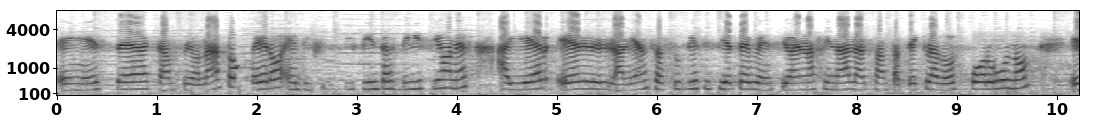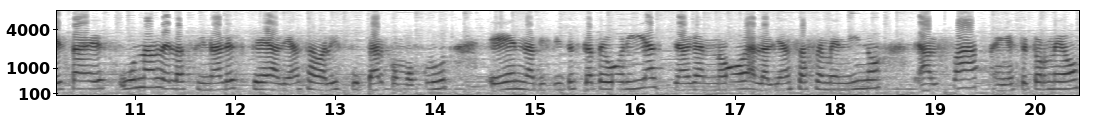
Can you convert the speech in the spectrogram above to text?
en este campeonato, pero en distintas divisiones. Ayer el Alianza Sub-17 venció en la final al Santa Tecla 2 por 1. Esta es una de las finales que Alianza va a disputar como club en las distintas categorías. Ya ganó a la Alianza Femenino Alfa en este torneo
